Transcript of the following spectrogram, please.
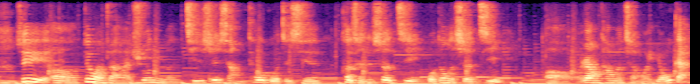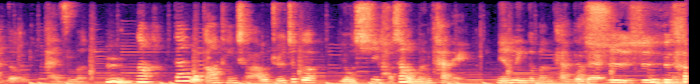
嗯，所以呃，对玩转来说，你们其实是想透过这些课程的设计、活动的设计，呃，让他们成为有感的孩子们。嗯，那但是我刚刚听起来，我觉得这个游戏好像有门槛诶。年龄的门槛，对不对？是是是。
